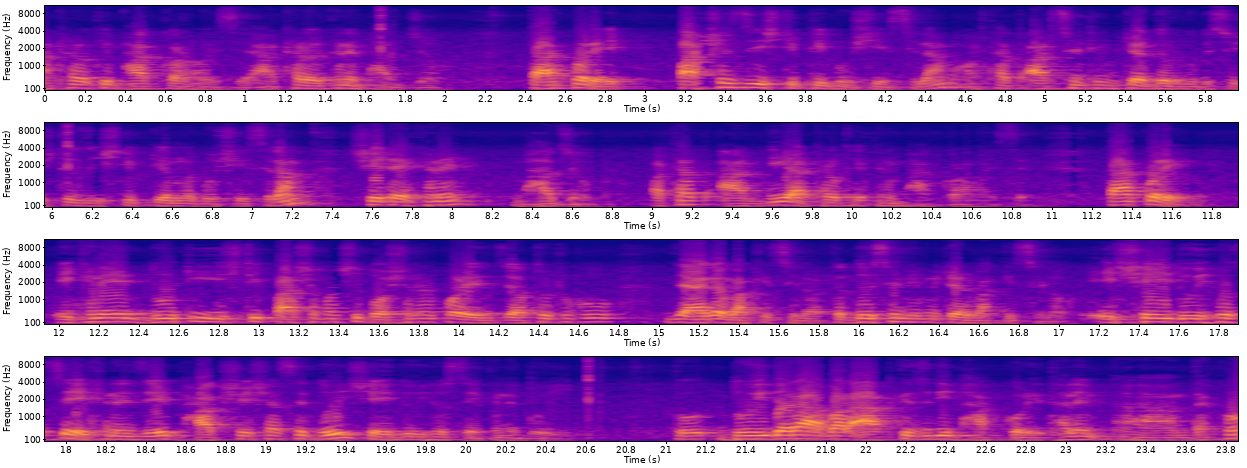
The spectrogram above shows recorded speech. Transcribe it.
আঠারোকে ভাগ করা হয়েছে, আঠারো এখানে ভাজ্য। তারপরে পাশের যে স্টিপটি বসিয়েছিলাম, অর্থাৎ আট সেন্টিমিটার দৈর্ঘ্য বিশিষ্ট যে স্টিপটি আমরা বসিয়েছিলাম, সেটা এখানে ভাজক অর্থাৎ আট দিয়ে আঠারোকে এখানে ভাগ করা হয়েছে। তারপরে এখানে দুটি স্টিপ পাশাপাশি বসানোর পরে যতটুকু জায়গা বাকি ছিল, অর্থাৎ দুই সেন্টিমিটার বাকি ছিল, এই সেই দুই হচ্ছে এখানে যে ভাগ শেষ আছে দুই, সেই দুই হচ্ছে এখানে দুই। তো দুই দ্বারা আবার আটকে যদি ভাগ করি, তাহলে দেখো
